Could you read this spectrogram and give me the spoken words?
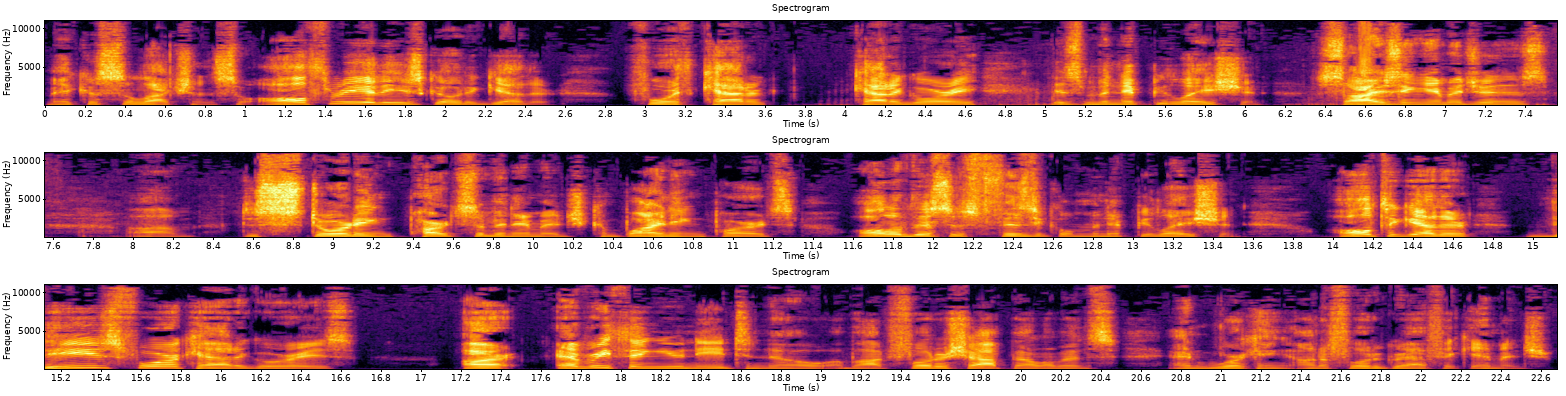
make a selection. So all three of these go together. Fourth cate category is manipulation. Sizing images, um, distorting parts of an image, combining parts. All of this is physical manipulation. Altogether, these four categories are everything you need to know about Photoshop elements and working on a photographic image.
